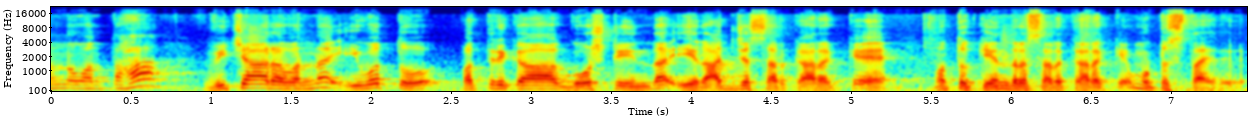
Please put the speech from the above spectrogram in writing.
ಅನ್ನುವಂತಹ ವಿಚಾರವನ್ನು ಇವತ್ತು ಪತ್ರಿಕಾಗೋಷ್ಠಿಯಿಂದ ಈ ರಾಜ್ಯ ಸರ್ಕಾರಕ್ಕೆ ಮತ್ತು ಕೇಂದ್ರ ಸರ್ಕಾರಕ್ಕೆ ಮುಟ್ಟಿಸ್ತಾ ಇದ್ದೇವೆ.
